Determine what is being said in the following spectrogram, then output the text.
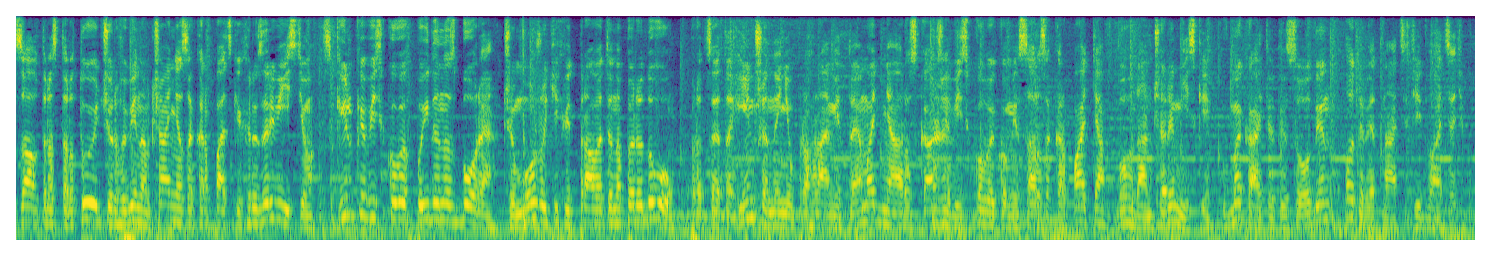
Завтра стартують чергові навчання закарпатських резервістів. Скільки військових поїде на збори? Чи можуть їх відправити на передову? Про це та інше нині в програмі Тема дня розкаже військовий комісар Закарпаття Богдан Череміський. Вмикайте ТСО 1 о 19.20.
